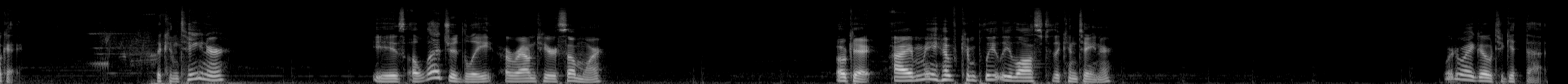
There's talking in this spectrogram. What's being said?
Okay. The container is allegedly around here somewhere. Okay, I may have completely lost the container. Where do I go to get that?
